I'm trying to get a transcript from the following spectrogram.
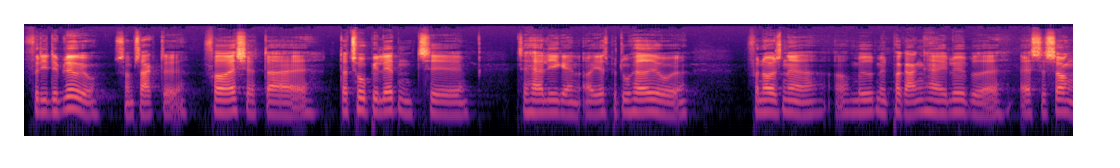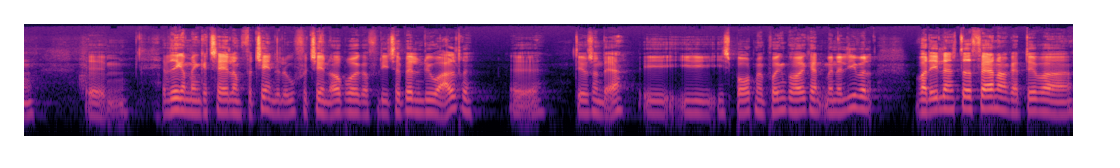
fordi det blev jo, som sagt, øh, Fredericia, der, der tog billetten til, til Herreligaen, og Jesper, du havde jo øh, fornøjelsen af at møde dem et par gange her i løbet af, af sæsonen. Øhm, jeg ved ikke, om man kan tale om fortjent eller ufortjent oprykker, fordi tabellen lyver aldrig. Øh, det er jo sådan, det er i, i, i sport med point på højkant, men alligevel var det et eller andet sted fair nok, at det var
